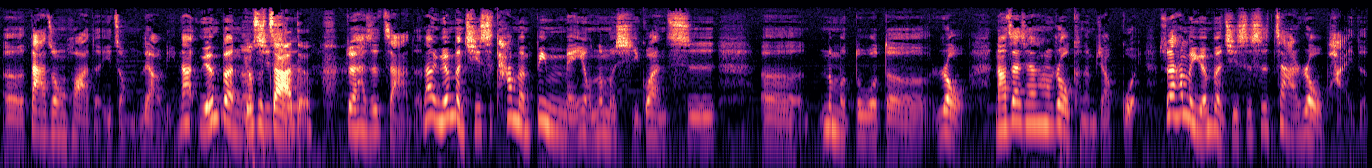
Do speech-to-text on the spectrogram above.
呃大众化的一种料理。那原本呢，就是炸的，对，它是炸的。那原本其实他们并没有那么习惯吃。呃，那么多的肉，然后再加上肉可能比较贵，所以他们原本其实是炸肉排的。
